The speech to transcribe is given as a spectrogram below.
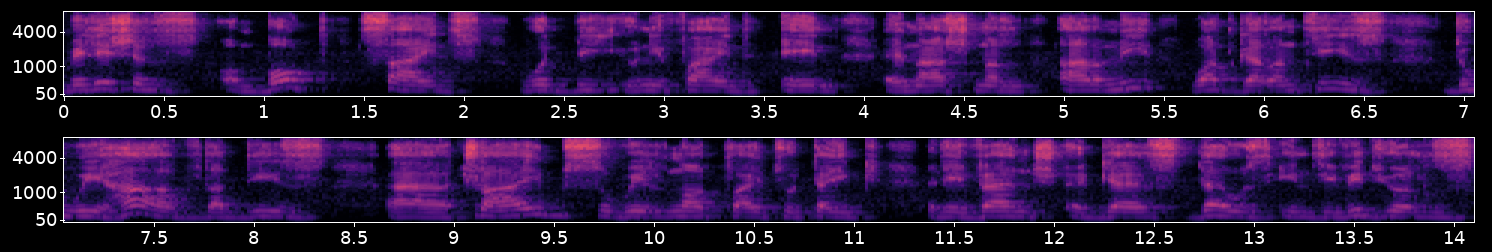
militias on both sides would be unified in a national army? What guarantees do we have that these uh, tribes will not try to take revenge against those individuals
